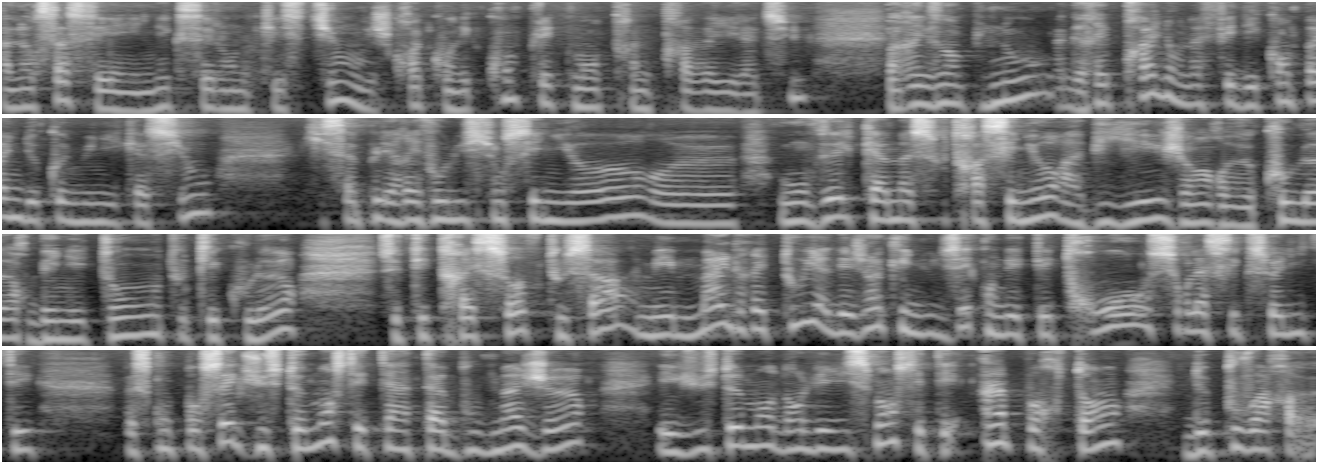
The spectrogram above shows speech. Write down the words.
Alors ça, c'est une excellente question et je crois qu'on est complètement en train de travailler là-dessus. Par exemple, nous, à Grey on a fait des campagnes de communication qui s'appelait Révolution Senior, euh, où on faisait le Kama Sutra Senior habillé, genre euh, couleur Benetton, toutes les couleurs. C'était très soft, tout ça. Mais malgré tout, il y a des gens qui nous disaient qu'on était trop sur la sexualité parce qu'on pensait que justement c'était un tabou majeur et justement dans le vieillissement c'était important de pouvoir euh,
